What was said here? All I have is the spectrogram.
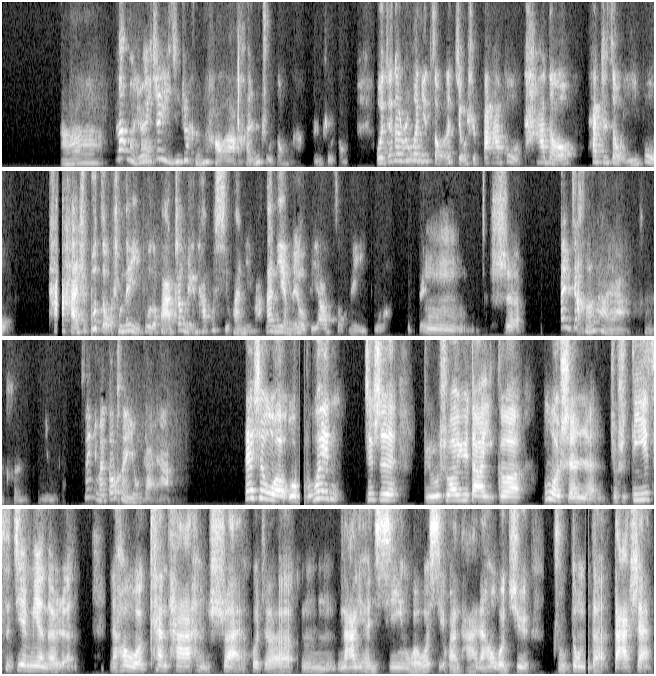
啊，那我觉得嗯这已经是很好了，很主动了，很主动。我觉得如果嗯你走了九十八步，他都他只走一步，他还是不走出那一步的话，证明他不喜欢你嘛，那你也没有必要走那一步了，对不对？嗯，是。那你这很好呀，很很勇敢，所以你们都很勇敢呀。但是我我不会，就是比如说遇到一个陌生人，就是第一次见面的人，然后我看他很帅，或者嗯哪里很吸引我，我喜欢他，然后我去主动的搭讪，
